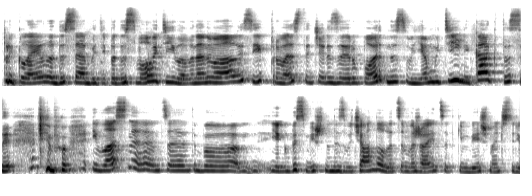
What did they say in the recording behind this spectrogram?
приклеїла до себе, типу, до свого тіла. Вона намагалась їх привезти через аеропорт на своєму тілі. Кактуси. Типу, і, власне, це, типу, якби смішно не звучало, але це вважається таким більш-менш серйозним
